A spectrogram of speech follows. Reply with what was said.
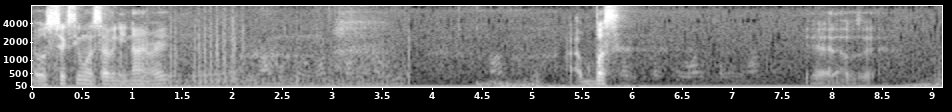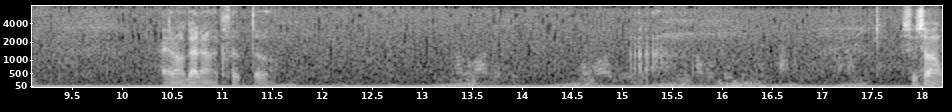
It was 6179, right? I bust. Yeah, that was it. I don't got it on clip though. Song.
